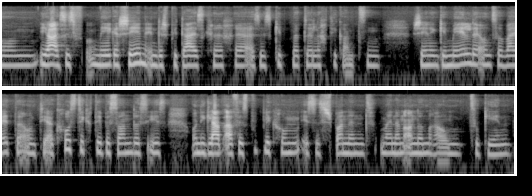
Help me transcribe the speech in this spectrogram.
ähm, ja, es ist mega schön in der Spitalskirche. Also es gibt natürlich die ganzen schönen Gemälde und so weiter und die Akustik, die besonders ist. Und ich glaube, auch fürs Publikum ist es spannend, mal in einen anderen Raum zu gehen.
